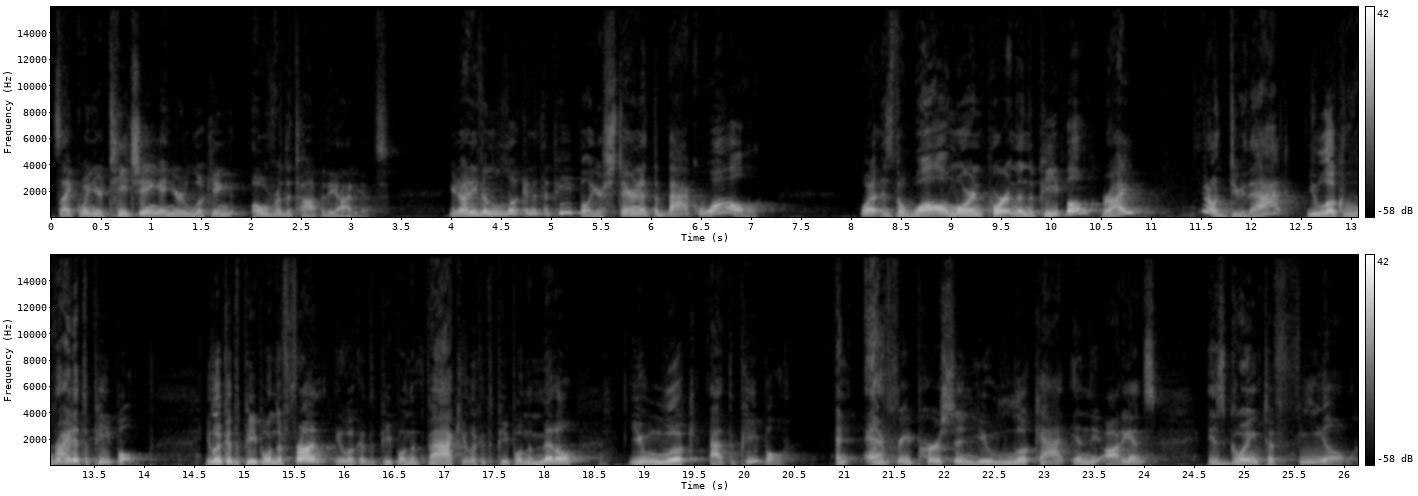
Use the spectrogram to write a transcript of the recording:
It's like when you're teaching and you're looking over the top of the audience. You're not even looking at the people, you're staring at the back wall. What is the wall more important than the people, right? You don't do that. You look right at the people. You look at the people in the front, you look at the people in the back, you look at the people in the middle. You look at the people. And every person you look at in the audience is going to feel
